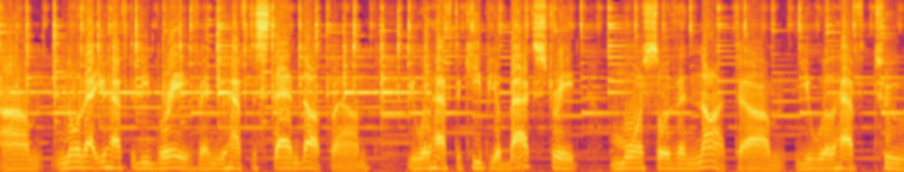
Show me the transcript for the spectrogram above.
Um, know that you have to be brave and you have to stand up. Um, you will have to keep your back straight more so than not. Um, you will have to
